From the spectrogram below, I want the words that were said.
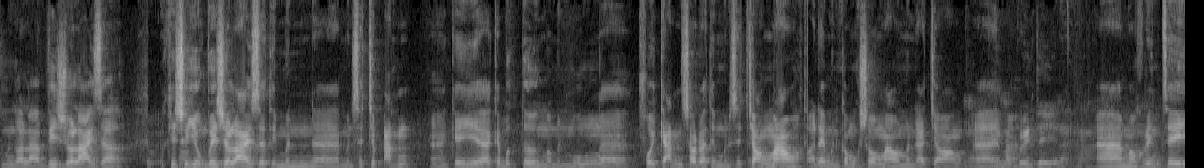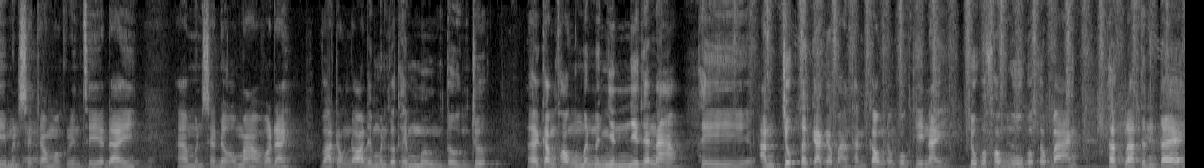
mình gọi là Visualizer. Khi sử dụng Visualizer thì mình à, mình sẽ chụp ảnh à, cái cái bức tường mà mình muốn phối cảnh, sau đó thì mình sẽ chọn màu. Ở đây mình có một số màu mình đã chọn. À, Màu green tea này. À, màu green tea mình sẽ chọn màu green tea ở đây. À, mình sẽ đổ màu vào đây và trong đó thì mình có thể mường tượng trước. Ở căn phòng của mình nó nhìn như thế nào. Thì anh chúc tất cả các bạn thành công trong cuộc thi này. Chúc cái phòng ngủ của các bạn thật là tinh tế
